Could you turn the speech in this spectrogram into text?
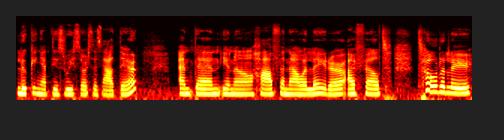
looking at these resources out there? And then you know half an hour later i felt totally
